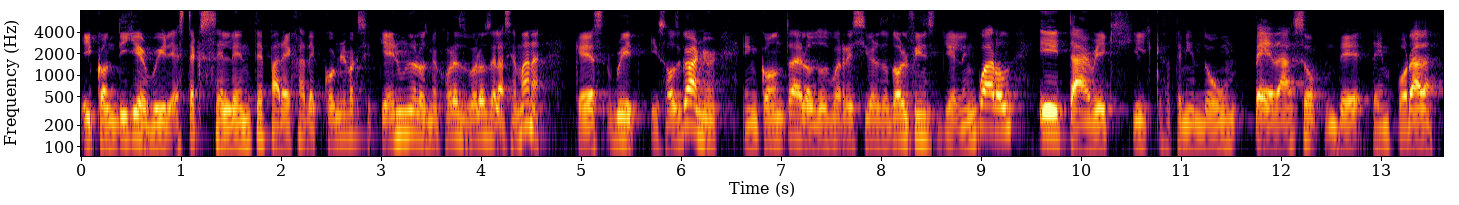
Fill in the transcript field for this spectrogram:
y con DJ Reed, esta excelente pareja de cornerbacks que tienen uno de los mejores duelos de la semana, que es Reed y Sauce Garner, en contra de los dos wide receivers de Dolphins, Jalen Waddle y Tyreek Hill, que está teniendo un pedazo de temporada.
